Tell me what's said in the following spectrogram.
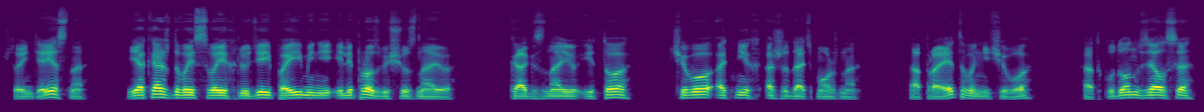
Что интересно, я каждого из своих людей по имени или прозвищу знаю, как знаю и то, чего от них ожидать можно. А про этого ничего. Откуда он взялся,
